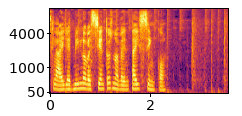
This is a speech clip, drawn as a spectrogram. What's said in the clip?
Slayer 1995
